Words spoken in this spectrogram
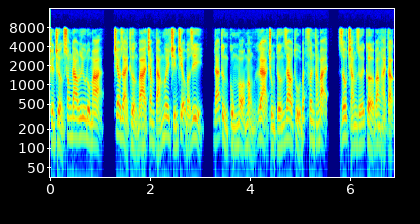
thuyền trưởng song đao lưu đô mạ treo giải thưởng ba trăm tám mươi chín triệu bờ gì, đã từng cùng mỏ mỏng gạ trung tướng giao thủ bất phân thắng bại dâu trắng dưới cờ băng hải tặc.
